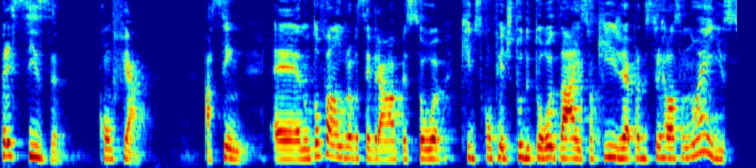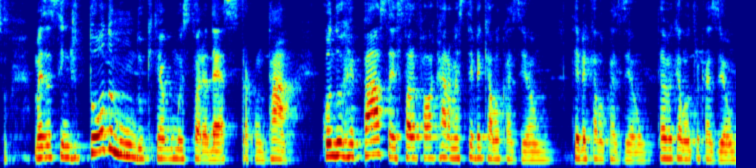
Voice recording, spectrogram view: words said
precisa confiar. Assim, é, não tô falando para você virar uma pessoa que desconfia de tudo e todos, ah, isso aqui já é para destruir relação, não é isso. Mas assim, de todo mundo que tem alguma história dessas para contar, quando repassa a história, fala, cara, mas teve aquela ocasião, teve aquela ocasião, teve aquela outra ocasião.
